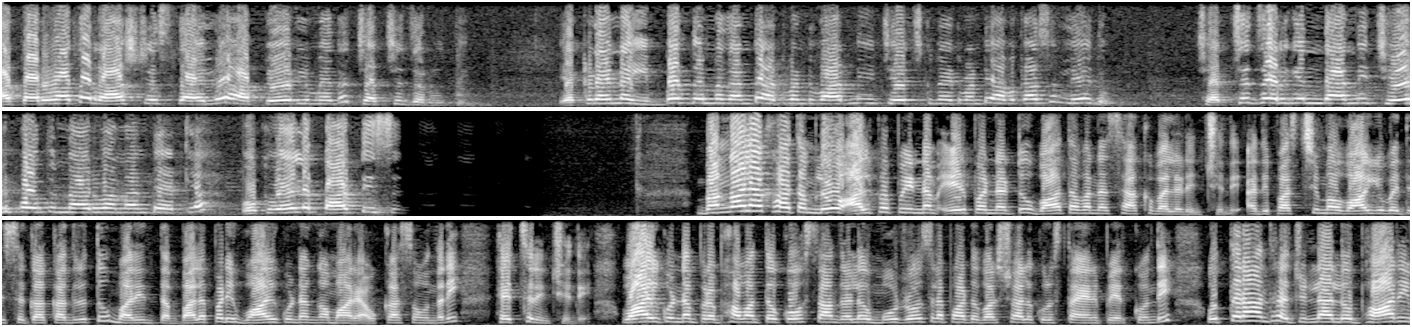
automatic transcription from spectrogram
ఆ తర్వాత రాష్ట్ర స్థాయిలో ఆ పేర్ల మీద చర్చ జరుగుతుంది. ఎక్కడైనా ఇబ్బంది ఉన్నదంటే అటువంటి వారిని చేర్చుకునేటువంటి అవకాశం లేదు. చర్చ జరిగిన దాన్ని చేరిపోతున్నారు అని అంటే ఎట్లా? ఒకవేళ పార్టీ బంగాళాఖాతంలో అల్పపీడనం ఏర్పడినట్టు వాతావరణ శాఖ వెల్లడించింది. అది పశ్చిమ వాయువ్య దిశగా కదులుతూ మరింత బలపడి వాయుగుండంగా మారే అవకాశం ఉందని హెచ్చరించింది. వాయుగుండం ప్రభావంతో కోస్తాంధ్రలో మూడు రోజుల పాటు వర్షాలు కురుస్తాయని పేర్కొంది. ఉత్తరాంధ్ర జిల్లాలో భారీ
